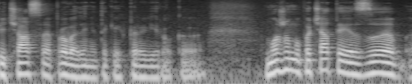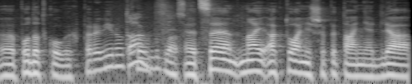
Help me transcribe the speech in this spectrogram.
під час е, проведення таких перевірок. Е, Можемо почати з е, податкових перевірок. Так, будь ласка. Е, Це найактуальніше питання для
